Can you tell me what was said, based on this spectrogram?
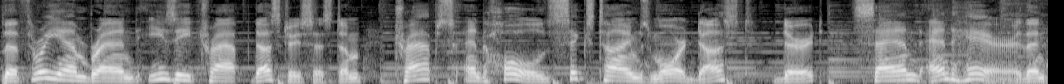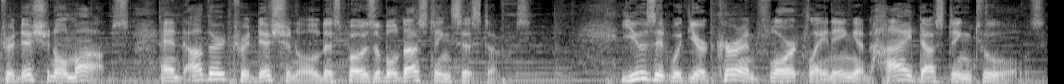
The 3M brand Easy Trap Duster System traps and holds six times more dust, dirt, sand, and hair than traditional mops and other traditional disposable dusting systems. Use it with your current floor cleaning and high dusting tools.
